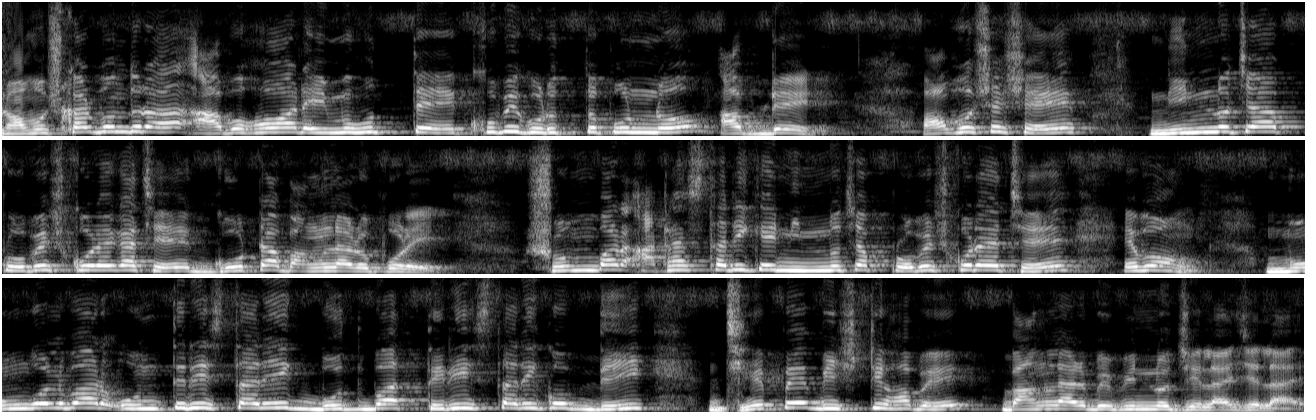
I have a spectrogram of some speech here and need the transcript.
নমস্কার বন্ধুরা, আবহাওয়ার এই মুহূর্তে খুবই গুরুত্বপূর্ণ আপডেট। অবশেষে নিম্নচাপ প্রবেশ করে গেছে গোটা বাংলার উপরে। সোমবার আঠাশ তারিখে নিম্নচাপ প্রবেশ করেছে এবং মঙ্গলবার উনত্রিশ তারিখ, বুধবার তিরিশ তারিখ অবধি ঝেপে বৃষ্টি হবে বাংলার বিভিন্ন জেলায় জেলায়।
